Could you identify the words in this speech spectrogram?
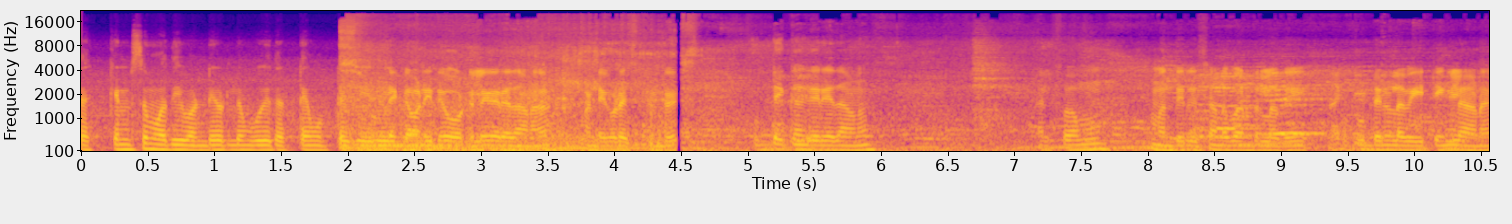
സെക്കൻഡ്സ് മതി. വണ്ടി എവിടെയും പോയി തട്ടേ മുട്ട ചെയ്ത് വേണ്ടിയിട്ട് ഹോട്ടലിൽ കയറിയതാണ്. വണ്ടി കൂടെ വെച്ചിട്ടുണ്ട് ഫുഡ് കഴിക്കാൻ കയറിയതാണ്. അൽഫാമും മന്തി റീസാണ് പറഞ്ഞിട്ടുള്ളത്. ഫുഡിനുള്ള വെയിറ്റിങ്ങിലാണ്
